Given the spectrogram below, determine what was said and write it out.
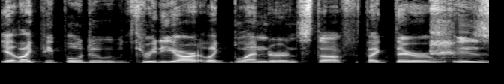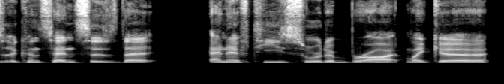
Yeah, like people who do 3D art like Blender and stuff. Like there is a consensus that NFTs sort of brought like a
